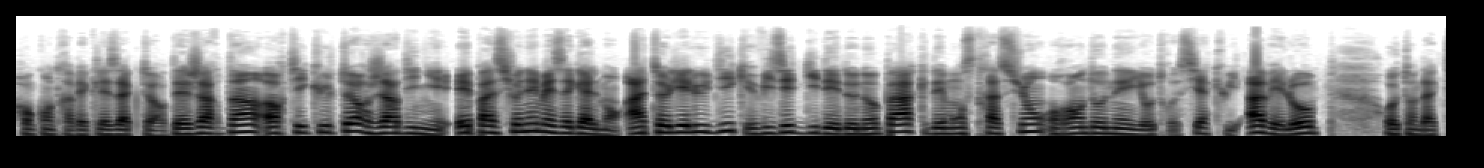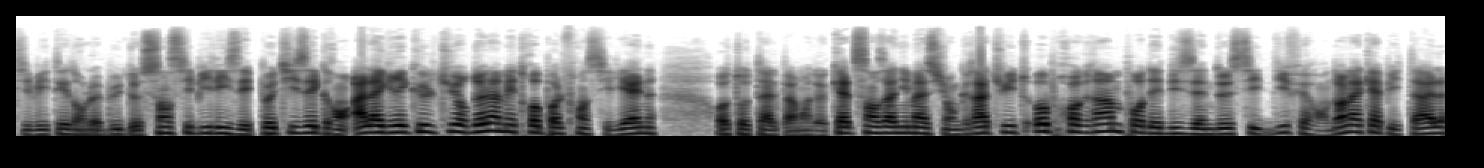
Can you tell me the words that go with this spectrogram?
Rencontre avec les acteurs des jardins, horticulteurs, jardiniers et passionnés mais également ateliers ludiques, visites guidées de nos parcs, démonstrations, randonnées et autres circuits à vélo. Autant d'activités dans le but de sensibiliser petits et grands à l'agriculture de la métropole francilienne. Au total, pas moins de 400 animations gratuites au programme pour des dizaines de sites différents dans la capitale.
